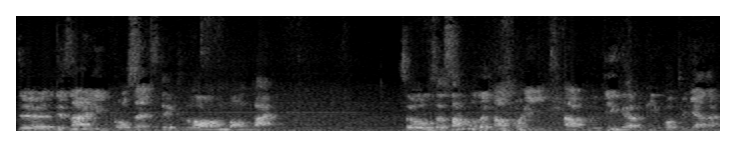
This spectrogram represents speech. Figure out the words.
the designing process takes a long, long time. So the, some of the companies are putting uh, people together.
